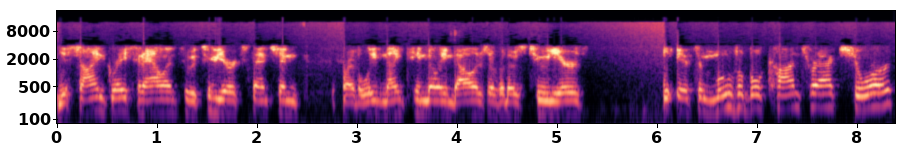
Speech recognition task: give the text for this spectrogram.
You signed Grayson Allen to a two-year extension for, I believe, $19 million over those two years. It's a movable contract, sure.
